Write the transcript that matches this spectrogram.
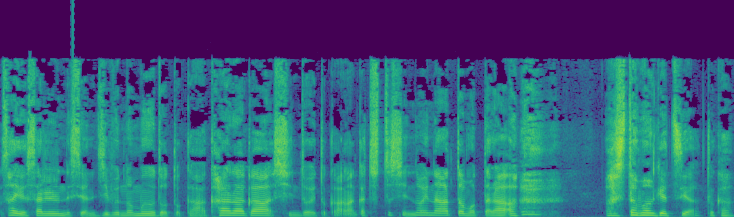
左右されるんですよね。自分のムードとか、体がしんどいとか、なんかちょっとしんどいなと思ったら、明日満月やとか、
